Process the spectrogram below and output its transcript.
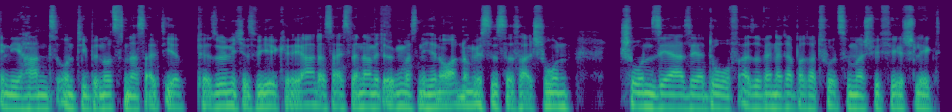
in die Hand und die benutzen das als ihr persönliches Vehikel. Ja, das heißt, wenn damit irgendwas nicht in Ordnung ist, ist das halt schon, schon sehr, sehr doof. Also wenn eine Reparatur zum Beispiel fehlschlägt,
